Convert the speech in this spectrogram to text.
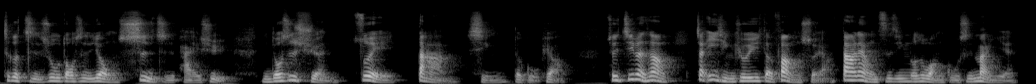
这个指数都是用市值排序，你都是选最大型的股票。所以基本上在疫情 Q1 的放水啊，大量资金都是往股市蔓延。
